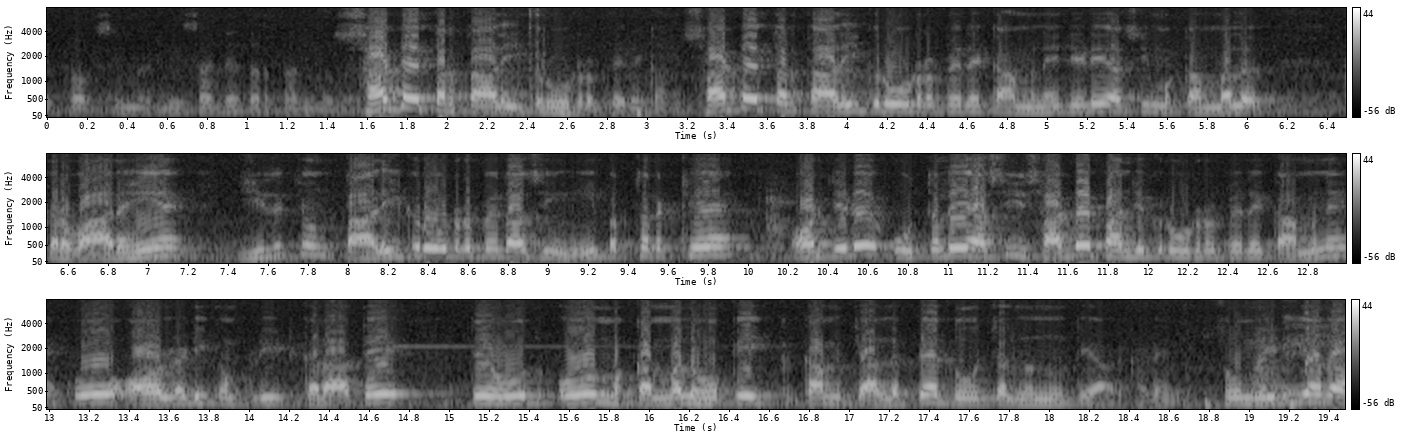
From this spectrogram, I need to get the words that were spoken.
ਅਪਰੋਕਸੀਮੇਟਲੀ 43.5 ਹੋ ਗਿਆ। ਸਾਢੇ 43 ਕਰੋੜ ਰੁਪਏ ਦੇ ਕੰਮ ਸਾਢੇ 43 ਕਰੋੜ ਰੁਪਏ ਦੇ ਕੰਮ ਨੇ ਜਿਹੜੇ ਅਸੀਂ ਮੁਕੰਮਲ ਕਰਵਾ ਰਹੇ ਹਾਂ ਜਿਹਦੇ ਚੋਂ 39 ਕਰੋੜ ਰੁਪਏ ਦਾ ਅਸੀਂ ਨੀਂਹ ਪੱਥਰ ਰੱਖਿਆ ਔਰ ਜਿਹੜੇ ਉਤਲੇ ਅਸੀਂ 5.5 ਕਰੋੜ ਰੁਪਏ ਦੇ ਕੰਮ ਨੇ ਉਹ ਆਲਰੇਡੀ ਕੰਪਲੀਟ ਕਰਾਤੇ ਤੇ ਉਹ ਉਹ ਮੁਕੰਮਲ ਹੋ ਕੇ ਇੱਕ ਕੰਮ ਚੱਲ ਪਿਆ ਦੋ ਚੱਲਣ ਨੂੰ ਤਿਆਰ ਖੜੇ ਨੇ। ਸੋ ਮੀਡੀਆ ਦਾ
